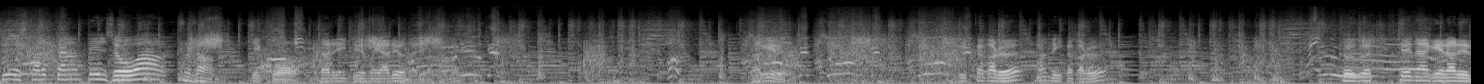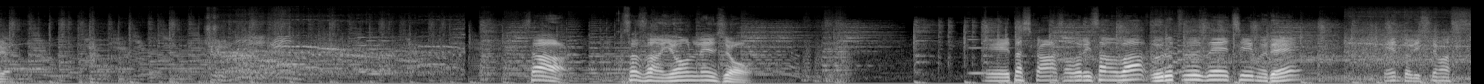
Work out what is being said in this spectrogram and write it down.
中足からキャンテンションは草さん結構誰にでもやるようになりましたね。投げる。引っかかる？なんで引っかかる？くぐって投げられる。さあ草さん4連勝。えー、確かさそりさんはウルツー勢チームでエントリーしてます。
